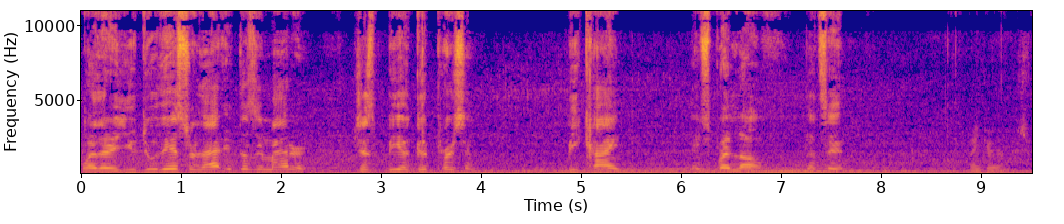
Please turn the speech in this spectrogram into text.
Whether you do this or that, it doesn't matter. Just be a good person. Be kind and spread love. That's it. Thank you very much.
